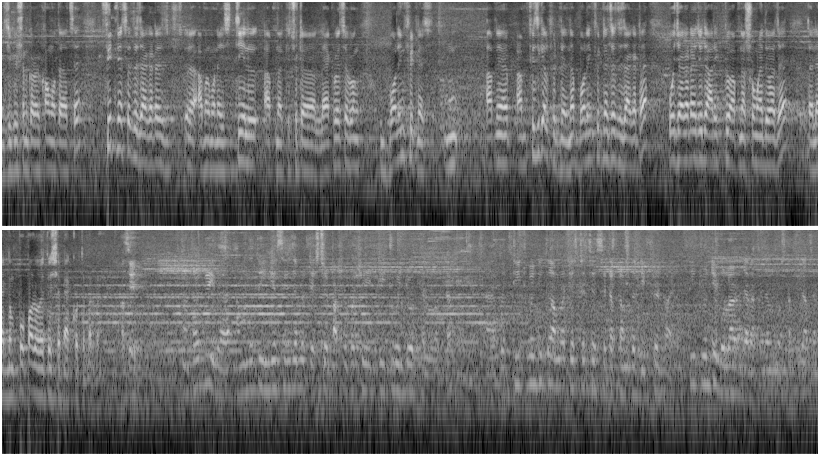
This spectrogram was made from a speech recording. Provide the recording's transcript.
এক্সিকিউশন করার ক্ষমতা আছে। ফিটনেসের যে জায়গাটা, আমার মনে হয় স্টিল আপনার কিছুটা ল্যাক রয়েছে এবং বলিং ফিটনেস আপনি ফিজিক্যাল ফিটনেস না বলিং ফিটনেসের যে জায়গাটা, ওই জায়গাটায় যদি আরেকটু আপনার সময় দেওয়া যায়, তাহলে একদম প্রপার ওয়েতে সে ব্যাক করতে পারবে। তাহলে আমাদের তো ইন্ডিয়া সিরিজ আমরা টেস্টের পাশাপাশি টি টোয়েন্টিও খেলব একটা। তো টি টোয়েন্টিতে আমরা টেস্টের যে সেট আপটা আমাদের ডিফারেন্ট হয়। টি টোয়েন্টি বোলার যারা আছেন যেমন মুস্তাফিজ আছেন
